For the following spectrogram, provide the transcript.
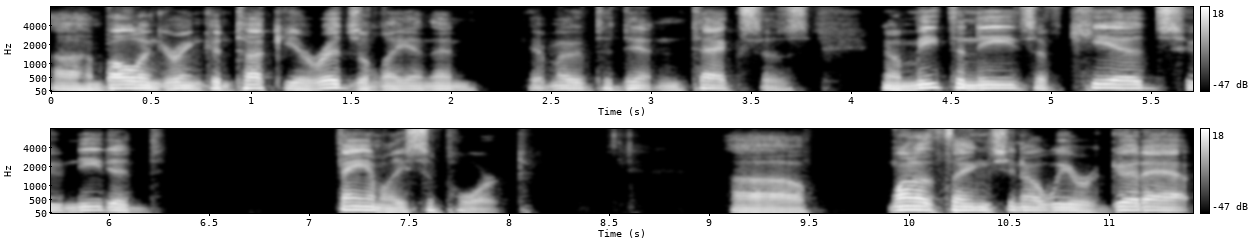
uh, in Bowling Green, Kentucky, originally, and then it moved to Denton, Texas. You know, meet the needs of kids who needed family support. Uh, one of the things you know we were good at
